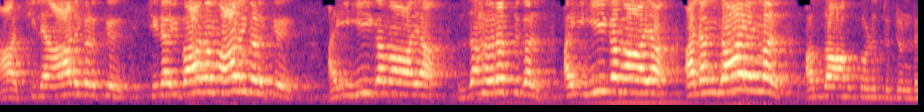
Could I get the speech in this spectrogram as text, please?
ആ ചില ആളുകൾക്ക് ചില വിഭാഗം ആളുകൾക്ക് ഐഹികമായ സഹറത്തുകൾ ഐഹികമായ അലങ്കാരങ്ങൾ അള്ളാഹു കൊടുത്തിട്ടുണ്ട്.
